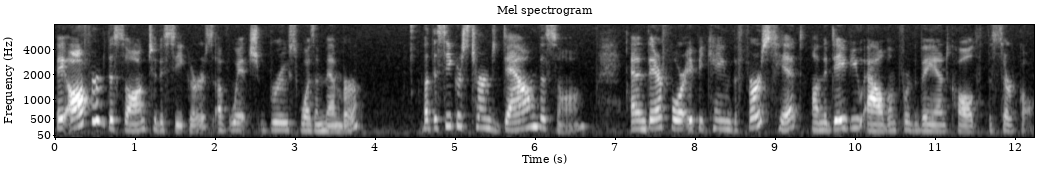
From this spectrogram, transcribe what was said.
They offered the song to the Seekers, of which Bruce was a member, but the Seekers turned down the song, and therefore it became the first hit on the debut album for the band called The Cyrkle.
